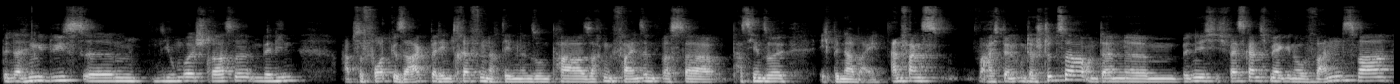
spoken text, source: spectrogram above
Bin da hingedüst, ähm, die Humboldtstraße in Berlin. Hab sofort gesagt bei dem Treffen, nachdem dann so ein paar Sachen gefallen sind, was da passieren soll, ich bin dabei. Anfangs war ich dann Unterstützer und dann ähm, bin ich, ich weiß gar nicht mehr genau, wann es war,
